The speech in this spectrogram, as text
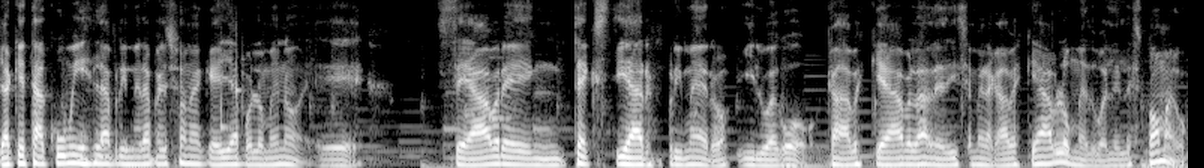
ya que Takumi es la primera persona que ella por lo menos eh, se abre en textear primero y luego cada vez que habla le dice, mira, cada vez que hablo me duele el estómago.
